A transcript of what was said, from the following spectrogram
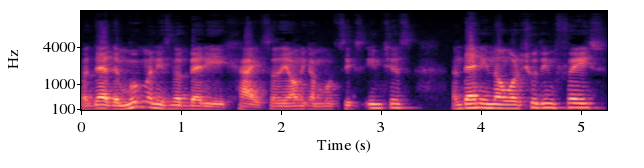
but there the movement is not very high, so they only can move 6 inches. And then in our shooting phase,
